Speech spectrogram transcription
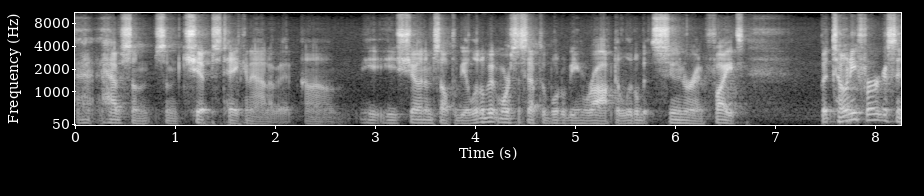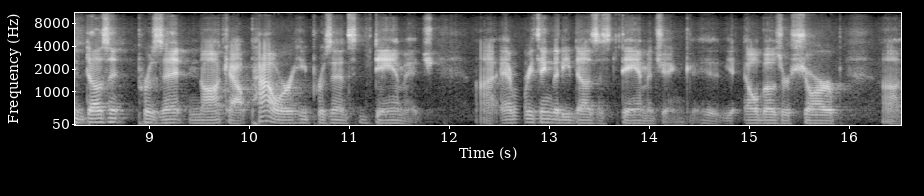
have some some chips taken out of it. Um, he, he's shown himself to be a little bit more susceptible to being rocked a little bit sooner in fights. But Tony Ferguson doesn't present knockout power; he presents damage. Uh, everything that he does is damaging. His elbows are sharp. Uh,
